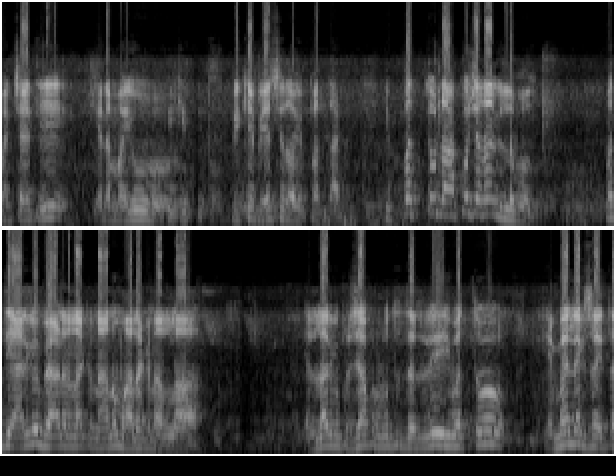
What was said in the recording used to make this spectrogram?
ಪಂಚಾಯತಿ ನಮ್ಮ ಇವು ಪಿ ಕೆ ಪಿ ಎಸ್. ಇದಾವೆ ಇಪ್ಪತ್ನಾಲ್ಕು. ಇಪ್ಪತ್ತು ನಾಲ್ಕು ಜನ ನಿಲ್ಲಬಹುದು ಮತ್ತು ಯಾರಿಗೂ ಬೇಡ ಅನ್ನೋಕೆ ನಾನು ಮಾಲಕನಲ್ಲ. ಎಲ್ಲರಿಗೂ ಪ್ರಜಾಪ್ರಭುತ್ವದಲ್ಲಿ ಇವತ್ತು ಎಂ ಎಲ್ ಎಗೆ ಸಹಿತ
